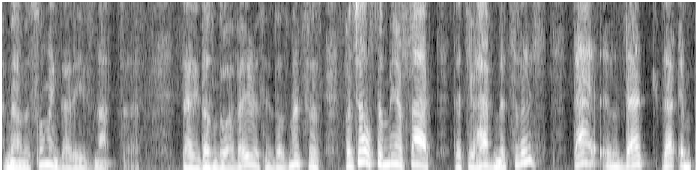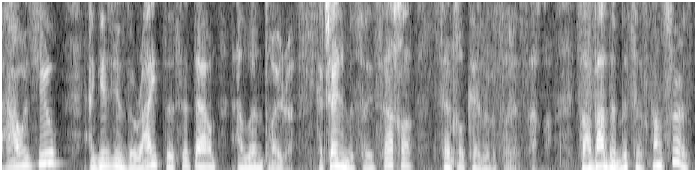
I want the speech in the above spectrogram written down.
I mean, I'm assuming that he's not, uh, that he doesn't do averis, he does mitzvahs, but just the mere fact that you have mitzvahs, that that that empowers you and gives you the right to sit down and learn Torah. So avad the mitzvahs comes first.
